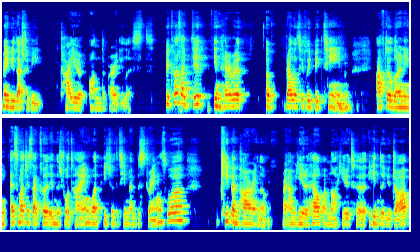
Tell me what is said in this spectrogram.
maybe that should be higher on the priority list. Because I did inherit a relatively big team, after learning as much as I could in the short time what each of the team members' strengths were, keep empowering them. Right, I'm here to help. I'm not here to hinder your job.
